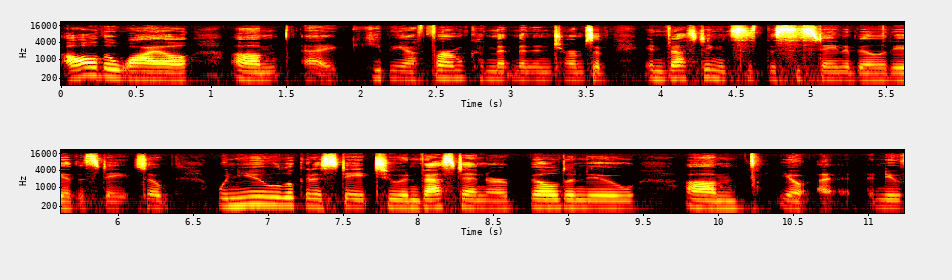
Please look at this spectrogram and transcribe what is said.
all the while um, uh, keeping a firm commitment in terms of investing in the sustainability of the state. So when you look at a state to invest in or build a new um, you know, a, a, new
